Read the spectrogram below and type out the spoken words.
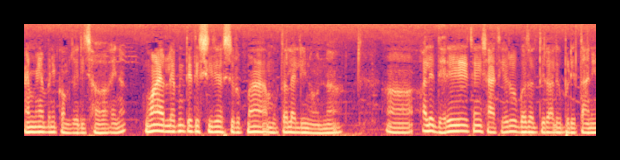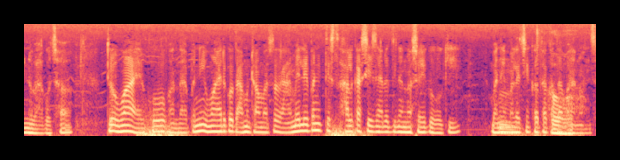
हामीमा पनि कमजोरी छ होइन? उहाँहरूले पनि त्यति सिरियस रूपमा मुक्तलाई लिनुहुन्न। अहिले धेरै चाहिँ साथीहरू गजलतिर अलिक बढी तानिनु भएको छ। त्यो उहाँहरूको भन्दा पनि उहाँहरूको त आफ्नो ठाउँमा छ। हामीले पनि त्यस्तो खालका सिर्जनाहरू दिन नसकेको हो कि? भन्ने मलाई चाहिँ कता कता। भानुहुन्छ।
